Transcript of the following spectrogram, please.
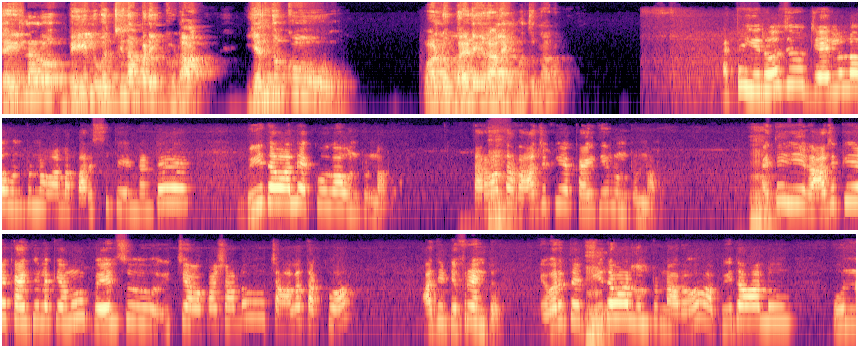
జైళ్ళలో బెయిల్ వచ్చినప్పటికి కూడా ఎందుకు వాళ్ళు బయటికి రాలేకపోతున్నారు? అయితే ఈరోజు జైలులో ఉంటున్న వాళ్ళ పరిస్థితి ఏంటంటే బీద వాళ్ళు ఎక్కువగా ఉంటున్నారు. తర్వాత రాజకీయ ఖైదీలు ఉంటున్నారు. అయితే ఈ రాజకీయ ఖైదీలకేమో బెయిల్స్ ఇచ్చే అవకాశాలు చాలా తక్కువ. అది డిఫరెంట్. ఎవరైతే. బీద వాళ్ళు ఉంటున్నారో ఆ బీద వాళ్ళు ఉన్న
